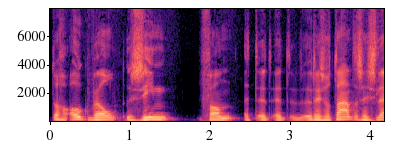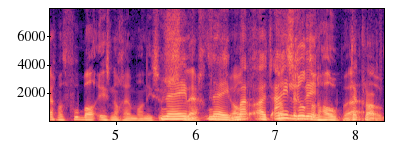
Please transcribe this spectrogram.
toch ook wel zien van het, het, het, de resultaten zijn slecht, het voetbal is nog helemaal niet zo Nee, slecht. nee maar uiteindelijk... dat scheelt een hoop, hè? Dat klopt, ook.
